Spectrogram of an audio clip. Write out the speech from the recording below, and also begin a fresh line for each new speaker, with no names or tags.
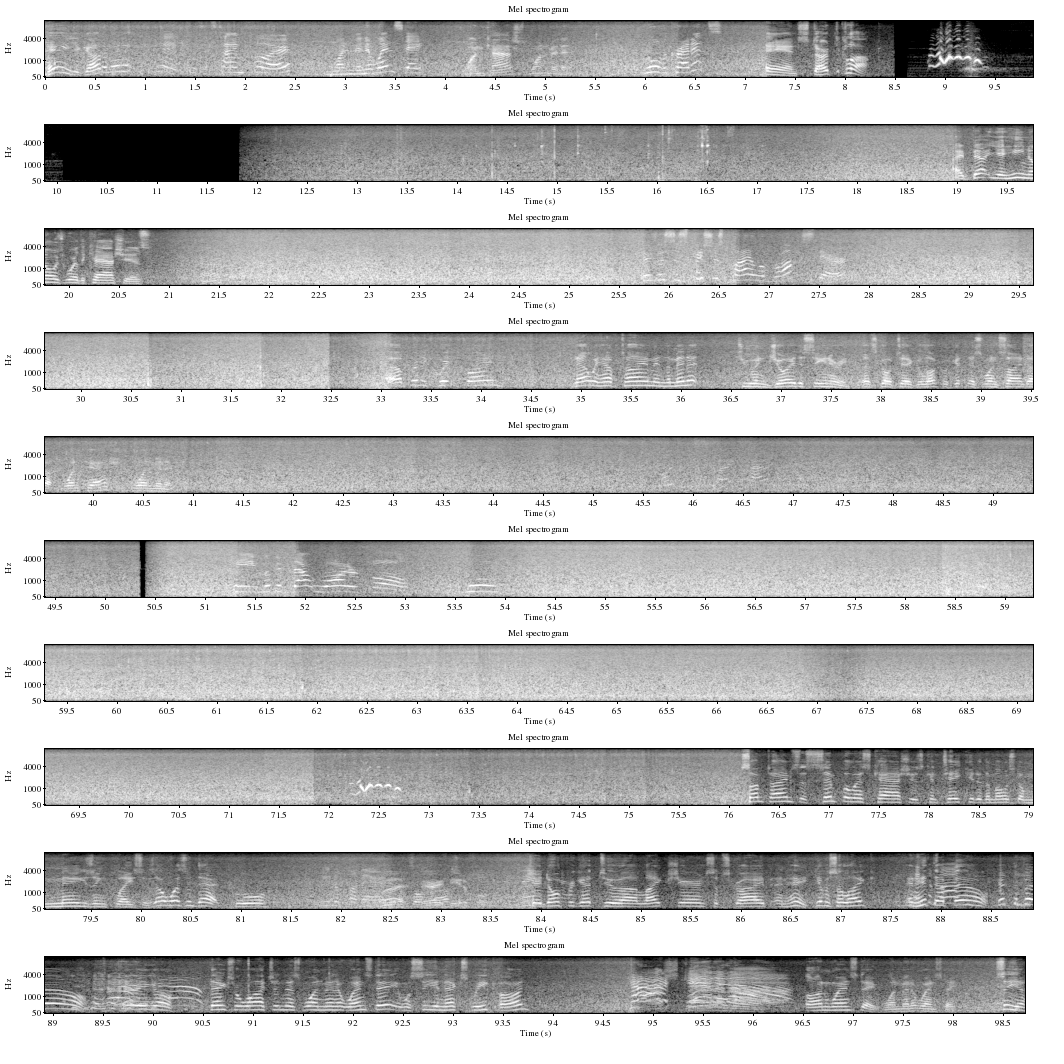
Hey, you got a minute?
Good, because it's time for One Minute Wednesday.
One cache, one minute.
Roll the credits.
And start the clock. I bet you he knows where the cache is.
There's a suspicious pile of rocks there.
A pretty quick find. Now we have time in the minute to enjoy the scenery. Let's go take a look. We'll get this one signed up. One cache, one minute.
Hey, look at that waterfall. Whoa.
Sometimes the simplest caches can take you to the most amazing places. Oh, wasn't that cool?
Beautiful there.
Well,
Beautiful,
very
awesome.
beautiful.
Okay, don't forget to uh, like, share, and subscribe. And hey, give us a like and hit,
Hit
that
button.
bell. Hit the bell. there you go. Thanks for watching this One Minute Wednesday, and we'll see you next week on
Cache Canada!
on Wednesday, One Minute Wednesday. See ya.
